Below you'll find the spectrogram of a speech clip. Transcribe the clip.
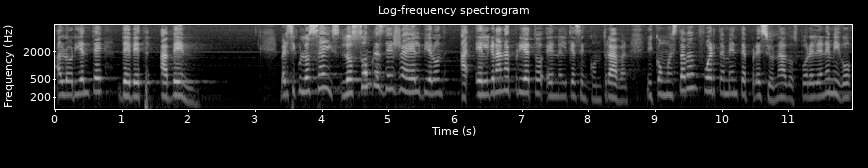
al oriente de Bet-Aben. Versículo 6. Los hombres de Israel vieron el gran aprieto en el que se encontraban y como estaban fuertemente presionados por el enemigo,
